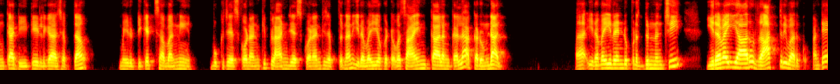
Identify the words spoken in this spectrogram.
ఇంకా డీటెయిల్డ్గా చెప్తాం. మీరు టికెట్స్ అవన్నీ బుక్ చేసుకోవడానికి ప్లాన్ చేసుకోవడానికి చెప్తున్నాను. ఇరవై ఒకటవ సాయంకాలం కల్లా అక్కడ ఉండాలి. ఇరవై రెండు ప్రొద్దున నుంచి ఇరవై ఆరు రాత్రి వరకు అంటే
